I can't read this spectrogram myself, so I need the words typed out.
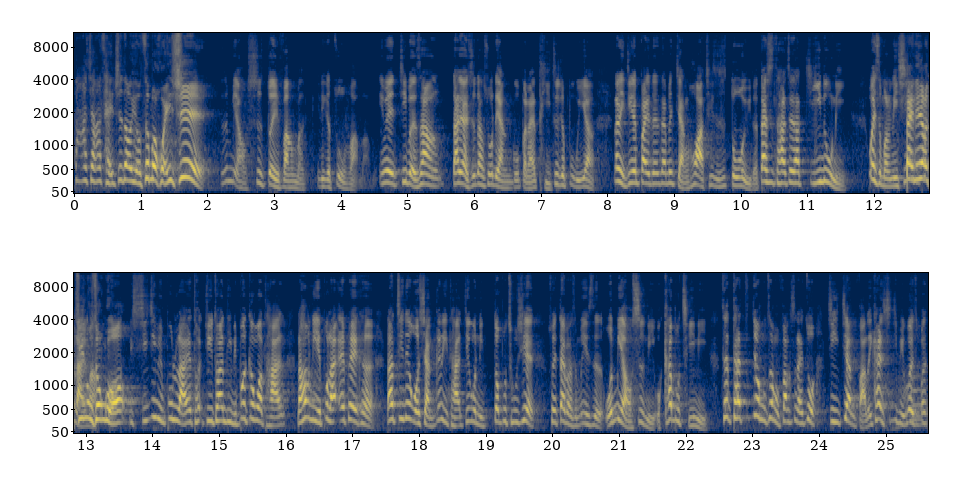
大家才知道有这么回事。这是藐视对方嘛，一个做法嘛。因为基本上大家也知道，说两国本来体制就不一样。那你今天拜登在那边讲话其实是多余的，但是他在他激怒你。为什么你拜登要激怒中国？你习近平不来团 G 团体你不会跟我谈，然后你也不来 APEC，然后今天我想跟你谈，结果你都不出现，所以代表什么意思？我藐视你，我看不起你。这他用这种方式来做激将法。你看习近平为什么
